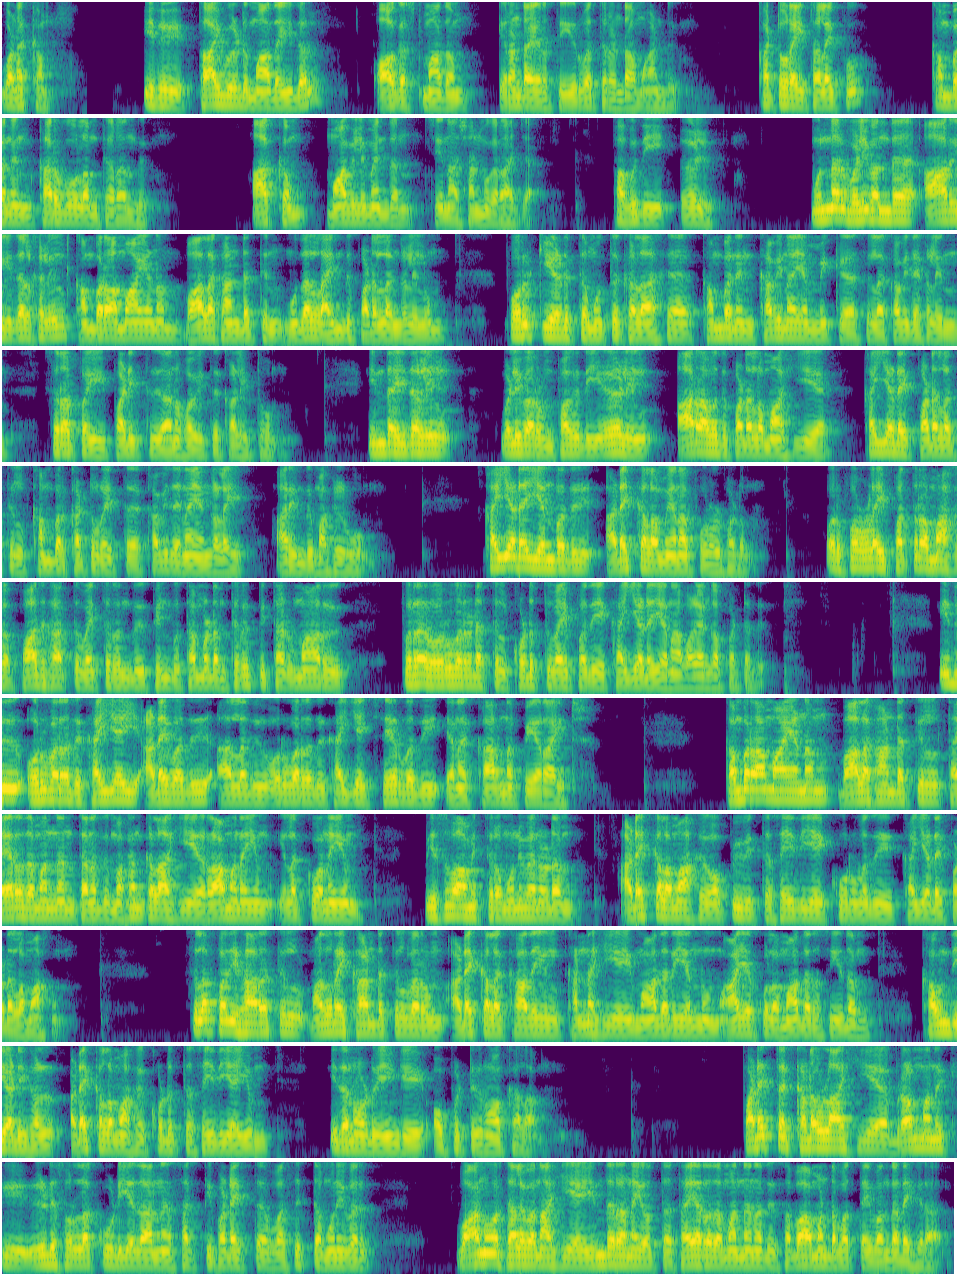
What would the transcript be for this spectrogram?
வணக்கம். இது தாய் வீடு மாத இதழ் ஆகஸ்ட் மாதம் இரண்டாயிரத்தி இருபத்தி ரெண்டாம் ஆண்டு. கட்டுரை தலைப்பு கம்பனின் கருவூலம் திறந்து. ஆக்கம் மாவிலிமைந்தன் சீனா சண்முகராஜா. பகுதி ஏழு. முன்னர் வெளிவந்த ஆறு இதழ்களில் கம்பராமாயணம் பாலகாண்டத்தின் முதல் ஐந்து படலங்களிலும் பொறுக்கி எடுத்த முத்துக்களாக கம்பனின் கவிநயம் மிக்க சில கவிதைகளின் சிறப்பை படித்து அனுபவித்து கழித்தோம். இந்த இதழில் வெளிவரும் பகுதி ஏழில் ஆறாவது படலமாகிய கையடை படலத்தில் கம்பர் கட்டுரைத்த கவிதை நயங்களை அறிந்து மகிழ்வோம். கையடை என்பது அடைக்கலம் என பொருள்படும். ஒரு பொருளை பத்திரமாக பாதுகாத்து வைத்திருந்து பின்பு தம்மிடம் திருப்பி தருமாறு பிறர் ஒருவரிடத்தில் கொடுத்து வைப்பதே கையடை என வழங்கப்பட்டது. இது ஒருவரது கையை அடைவது அல்லது ஒருவரது கையை சேர்வது என காரண பெயராயிற்று கம்பராமாயணம் பாலகாண்டத்தில் தயரத மன்னன் தனது மகன்களாகிய ராமனையும் இலக்குவனையும் விசுவாமித்திர முனிவனிடம் அடைக்கலமாக ஒப்புவித்த செய்தியை கூறுவது கையடைப்படலமாகும். சிலப்பதிகாரத்தில் மதுரை காண்டத்தில் வரும் அடைக்கல காதையில் கண்ணகியை மாதரி என்னும் ஆயர்குல மாதரசியிடம் கவுந்தியடிகள் அடைக்கலமாக கொடுத்த செய்தியையும் இதனோடு இங்கே ஒப்பிட்டு நோக்கலாம். படைத்த கடவுளாகிய பிரம்மனுக்கு ஈடு சொல்லக்கூடியதான சக்தி படைத்த வசிட்ட முனிவர் வானோர் தலைவனாகிய இந்திரனையொத்த தயரத மன்னனது சபா மண்டபத்தை வந்தடைகிறார்.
